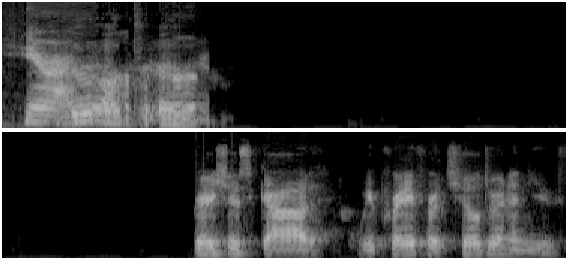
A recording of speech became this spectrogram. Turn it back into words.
hear our hear our Our prayer. prayer. Gracious God, we pray for children and youth.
